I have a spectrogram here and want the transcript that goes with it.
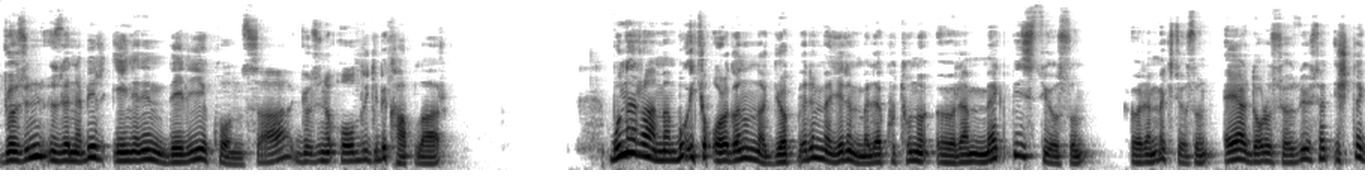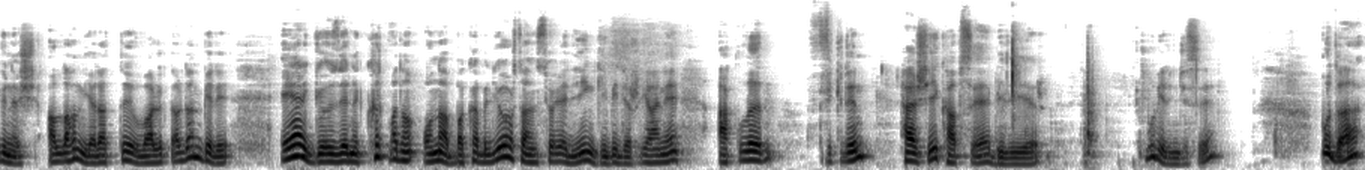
Gözünün üzerine bir iğnenin deliği konsa gözünü olduğu gibi kaplar. Buna rağmen bu iki organınla göklerin ve yerin melekutunu öğrenmek mi istiyorsun? Öğrenmek istiyorsun. Eğer doğru sözlüysen işte güneş Allah'ın yarattığı varlıklardan biri. Eğer gözlerini kırpmadan ona bakabiliyorsan söylediğin gibidir. Yani aklın, fikrin her şeyi kapsayabilir. Bu birincisi. Bu da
